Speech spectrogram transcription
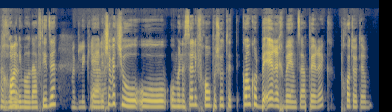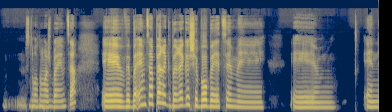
אז נכון. אני מאוד אהבתי את זה. מדליק אה, לאללה. אני חושבת שהוא הוא, הוא מנסה לבחור פשוט את, קודם כל בערך באמצע הפרק, פחות או יותר, זאת אומרת. ממש באמצע, אה, ובאמצע הפרק ברגע שבו בעצם אה, אין,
